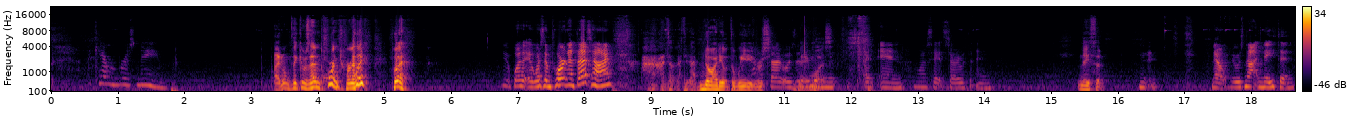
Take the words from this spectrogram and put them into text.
I can't remember his name. I don't think it was that important, really, but It was, it was important at that time. I, don't, I have no idea what the weed eater's with name an, was. an N. I want to say it started with an N. Nathan. No, it was not Nathan.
